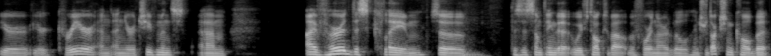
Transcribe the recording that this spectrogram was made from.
your your career and, and your achievements. Um, I've heard this claim, so this is something that we've talked about before in our little introduction call, but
